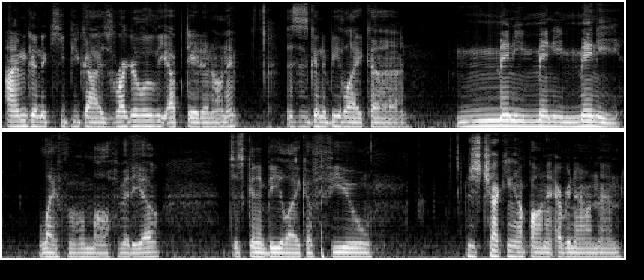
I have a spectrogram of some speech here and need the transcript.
I'm going to keep you guys regularly updated on it. This is going to be like a many, many, many Life of a Moth video. Just going to be like a few, just checking up on it every now and then.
